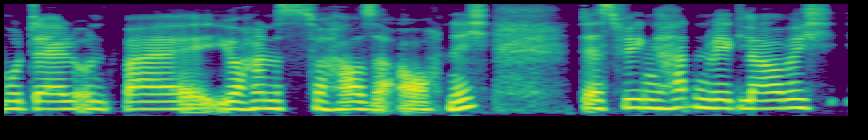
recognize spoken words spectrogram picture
Rollenmodell und bei Johannes zu Hause auch nicht. Deswegen hatten wir, glaube ich,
